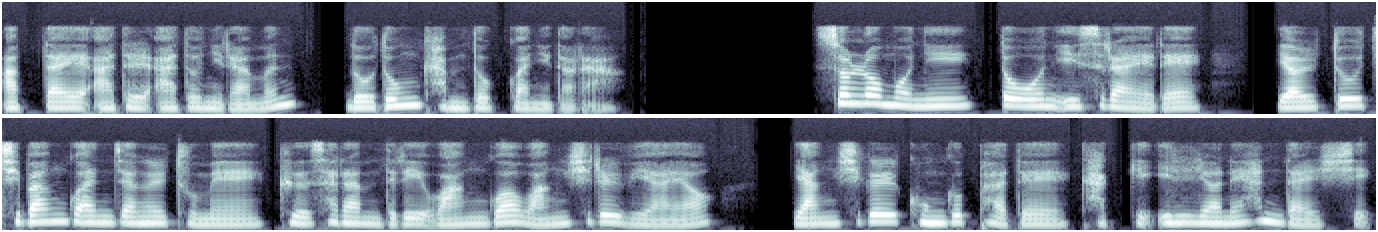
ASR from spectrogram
압다의 아들 아도니람은 노동 감독관이더라. 솔로몬이 또 온 이스라엘에 열두 지방관장을 두매 그 사람들이 왕과 왕실을 위하여 양식을 공급하되 각기 1년에 한 달씩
